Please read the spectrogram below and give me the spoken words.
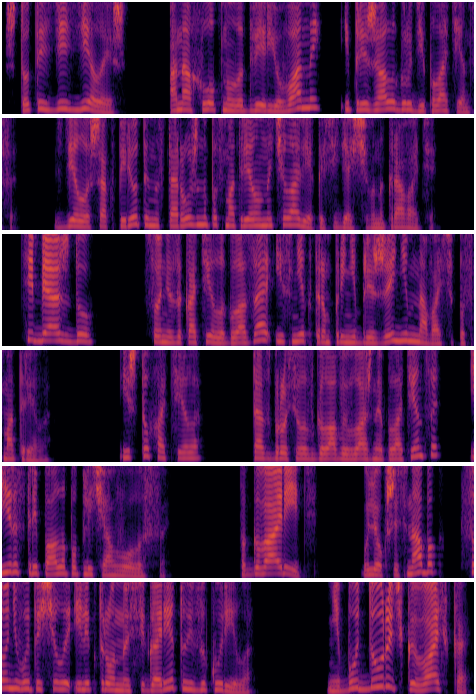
«Что ты здесь делаешь?» Она хлопнула дверью ванной и прижала к груди полотенце. Сделала шаг вперед и настороженно посмотрела на человека, сидящего на кровати. «Тебя жду». Соня закатила глаза и с некоторым пренебрежением на Васю посмотрела. «И что хотела?» Та сбросила с головы влажное полотенце и растрепала по плечам волосы. «Поговорить!» Улегшись на бок, Соня вытащила электронную сигарету и закурила. «Не будь дурочкой, Васька!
